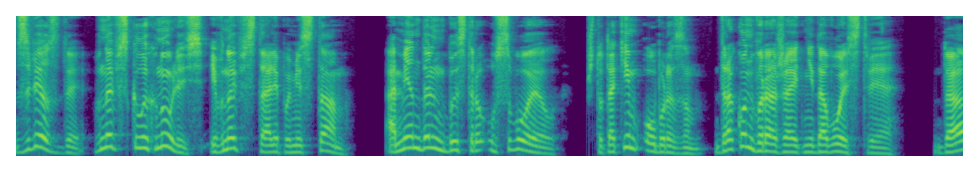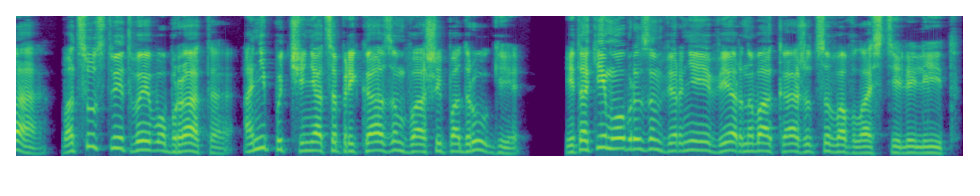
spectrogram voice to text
Звезды вновь всколыхнулись и вновь встали по местам. А Мендельн быстро усвоил, что таким образом дракон выражает недовольствие. «Да, в отсутствие твоего брата они подчинятся приказам вашей подруги, и таким образом, вернее, верного окажутся во власти Лилит».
